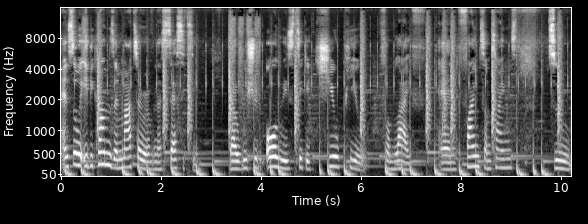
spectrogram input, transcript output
And so it becomes a matter of necessity that we should always take a chill pill from life and find sometimes to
